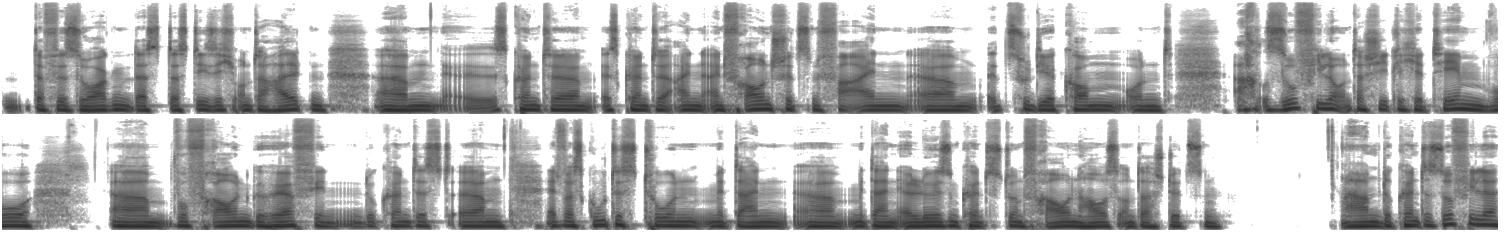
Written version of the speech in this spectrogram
dafür sorgen, dass, dass die sich unterhalten. Ähm, es könnte, es könnte ein, ein Frauenschützenverein ähm, zu dir kommen und ach, so viele unterschiedliche Themen, wo ähm, wo Frauen Gehör finden. Du könntest ähm, etwas Gutes tun mit deinen, äh, mit deinen Erlösen, könntest du ein Frauenhaus unterstützen. Ähm, du könntest so viele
